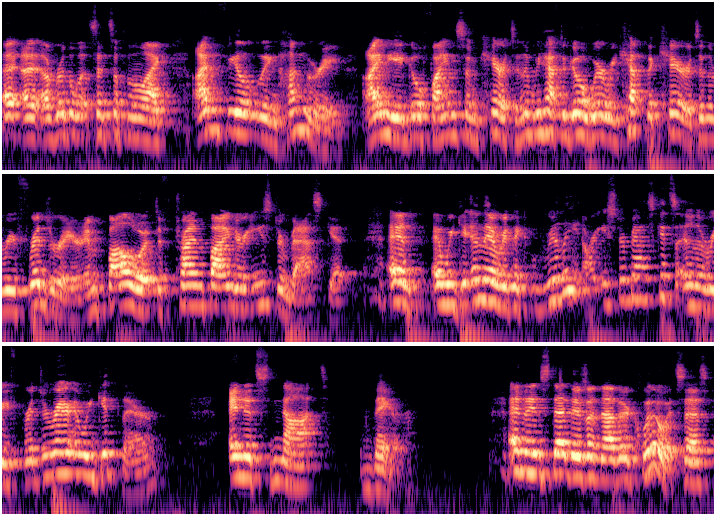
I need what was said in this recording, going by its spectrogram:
A, a, riddle that said something like, I'm feeling hungry. I need to go find some carrots. And then we have to go where we kept the carrots in the refrigerator and follow it to try and find our Easter basket. And, and we get in there and we think, really? Our Easter basket's in the refrigerator? And we get there and it's not there. And instead, there's another clue. It says,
